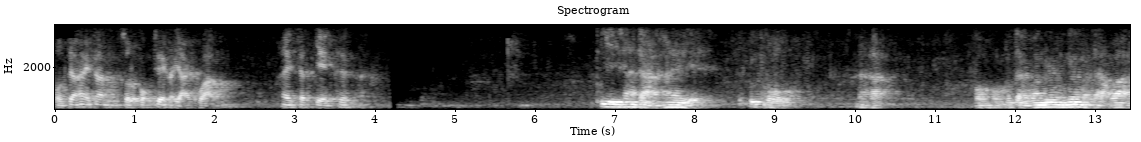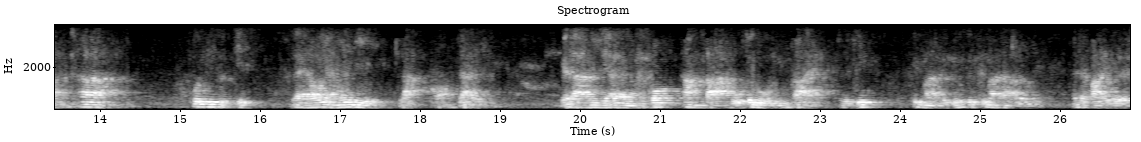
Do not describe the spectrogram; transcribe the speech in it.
ผมจะให้ท่านสุรพงษ์ช่ขยายความให้ชัดเจนขึ้น ที่ท่านอาจารย์ให้พุทโธนะครับผมผมเข้าใจว่าเรื่องเรื่องมาจากว่าถ้า ผู้ที่ฝึกจิต แล้วยังไม่มีหลักของใจ เวลามีอะไรมากระทบทางตาหูจมูกลิ้นกายหรือคิดขึ้นมาหรือรู้สึกขึ้นมาทางอารมณ์มันจะไปเลย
